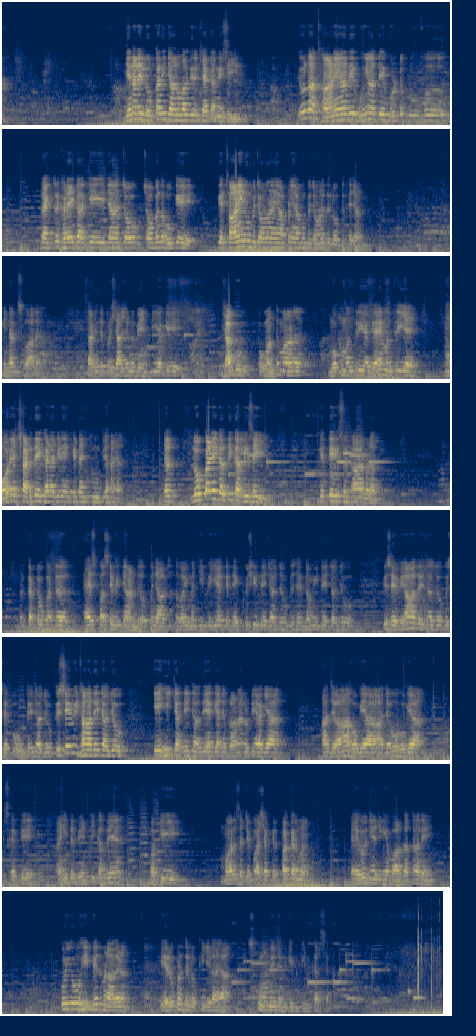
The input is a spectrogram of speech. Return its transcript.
ਜਿਨ੍ਹਾਂ ਨੇ ਲੋਕਾਂ ਦੀ ਜਾਨ ਮਾਲ ਦੀ ਰੱਖਿਆ ਕਰਨੀ ਸੀ, ਤੇ ਉਹਨਾਂ ਥਾਣਿਆਂ ਦੇ ਬੂਹਿਆਂ ਤੇ ਬੁਲਟ ਪ੍ਰੂਫ ਟਰੈਕਟਰ ਖੜੇ ਕਰਕੇ ਜਾਂ ਚੌਕ ਚੌਬੰਦ ਹੋ ਕੇ ਕਿ ਥਾਣੇ ਨੂੰ ਬਚਾਉਣਾ ਹੈ, ਆਪਣੇ ਆਪ ਨੂੰ ਬਚਾਉਣਾ ਤੇ ਲੋਕ ਕਿੱਥੇ ਜਾਣਗੇ? ਇੰਨਾ ਕੁ ਸਵਾਲ ਹੈ। ਸਾਡੀ ਤੇ ਪ੍ਰਸ਼ਾਸਨ ਨੂੰ ਬੇਨਤੀ ਹੈ ਕਿ ਜਾਗੂ, ਭਗਵੰਤ ਮਾਨ ਮੁੱਖ ਮੰਤਰੀ ਹੈ, ਗ੍ਰਹਿ ਮੰਤਰੀ ਹੈ ਮੋਰੇ ਛੱਡ ਦੇ ਖੜਾ ਜਿਹੜੀਆਂ ਖੇਡਾਂ 'ਚ ਤੂੰ ਪਿਆ ਆ ਚਲ, ਲੋਕਾਂ ਨੇ ਗਲਤੀ ਕਰ ਲਈ ਸਹੀ ਕਿ ਤੇਰੀ ਸਰਕਾਰ ਬਣਾਤੀ ਪਰ ਘੱਟੋ ਘੱਟ ਇਸ ਪਾਸੇ ਵੀ ਧਿਆਨ ਦਿਓ, ਪੰਜਾਬ 'ਚ ਤਬਾਹੀ ਮੱਚੀ ਪਈ ਹੈ, ਕਿਤੇ ਖੁਸ਼ੀ ਤੇ ਚੱਲ ਜਾਓ, ਕਿਸੇ ਗਮੀ ਤੇ ਚੱਲ ਜਾਓ ਕਿਸੇ ਵਿਆਹ ਤੇ ਚੱਲ ਜਾਓ, ਕਿਸੇ ਭੋਗ ਤੇ ਚੱਲ ਜਾਓ, ਕਿਸੇ ਵੀ ਥਾਂ ਤੇ ਚੱਲ ਜਾਓ, ਇਹੀ ਚਰਚੇ ਚੱਲਦੇ ਆ ਕਿ ਅੱਜ ਫਲਾਣਾ ਲੁੱਟਿਆ ਗਿਆ, ਅੱਜ ਆਹ ਹੋ ਗਿਆ, ਅੱਜ ਉਹ ਹੋ ਗਿਆ। ਇਸ ਕਰਕੇ ਅਸੀਂ ਤੇ ਬੇਨਤੀ ਕਰਦੇ ਆਂ, ਬਾਕੀ ਮਹਾਰਾਜ ਸੱਚੇ ਪਾਤਸ਼ਾਹ ਕਿਰਪਾ ਕਰਨ, ਇਹੋ ਜਿਹੀਆਂ ਜਿਹੜੀਆਂ ਵਾਰਦਾਤਾਂ ਨੇ, ਕੋਈ ਉਹੀ ਵਿਧ ਬਣਾ ਦੇਣ ਕਿ ਰੁਕਣ ਤੇ ਲੋਕੀ ਜਿਹੜਾ ਆ, ਸਕੂਨ ਦੀ ਜ਼ਿੰਦਗੀ ਬਤੀਤ ਕਰ ਸਕਣ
